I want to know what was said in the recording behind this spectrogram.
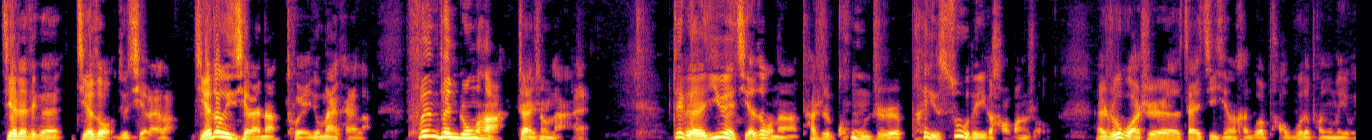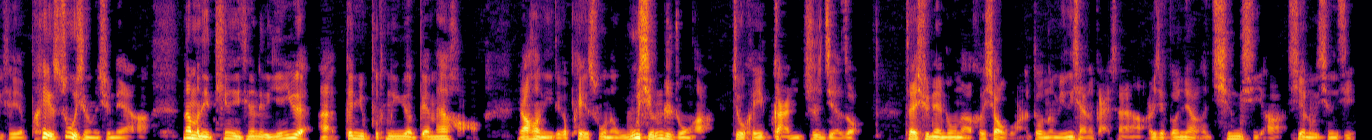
接着这个节奏就起来了。节奏一起来呢，腿就迈开了，分分钟哈战胜懒癌。这个音乐节奏呢，它是控制配速的一个好帮手。呃，如果是在进行很多跑步的朋友们有一些配速性的训练哈，那么你听一听这个音乐，哎，根据不同音乐编排好，然后你这个配速呢，无形之中哈就可以感知节奏，在训练中呢和效果呢都能明显的改善啊，而且关键很清晰啊，线路清晰。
